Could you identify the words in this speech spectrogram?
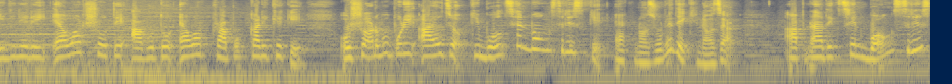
এই দিনের এই অ্যাওয়ার্ড শোতে আগত অ্যাওয়ার্ড প্রাপককারী থেকে ও সর্বোপরি আয়োজক কি বলছেন বং সিরিজকে এক নজরে দেখে নেওয়া যাক। আপনারা দেখছেন বং সিরিজ,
